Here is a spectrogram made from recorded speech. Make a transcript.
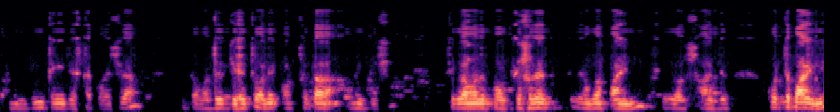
অনেক দিন থেকে চেষ্টা করেছিলাম। কিন্তু আমাদের যেহেতু অনেক অর্থটা অনেক বেশি সেগুলো আমাদের কর্পোরেশনের আমরা পাইনি। সেগুলো সাহায্য করতে পারিনি।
